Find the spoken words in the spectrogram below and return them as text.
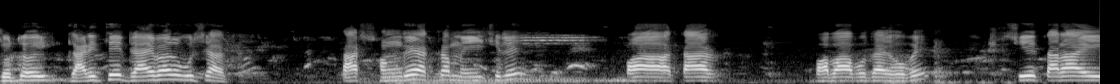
দুটো ওই গাড়িতে ড্রাইভারও বসে আছে। তার সঙ্গে একটা মেয়ে ছেলে বা তার বাবা বোধহয় হবে। সে তারা এই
